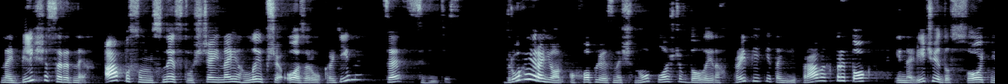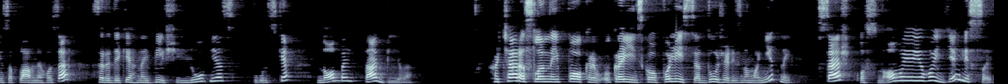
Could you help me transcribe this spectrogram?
Найбільше серед них, а по сумісництву ще й найглибше озеро України це Світязь. Другий район охоплює значну площу в долинах Прип'яті та її правих приток і налічує до сотні заплавних озер, серед яких найбільші Люб'яз, Турське, Нобель та Біле. Хоча рослинний покрив українського полісся дуже різноманітний, все ж основою його є ліси,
